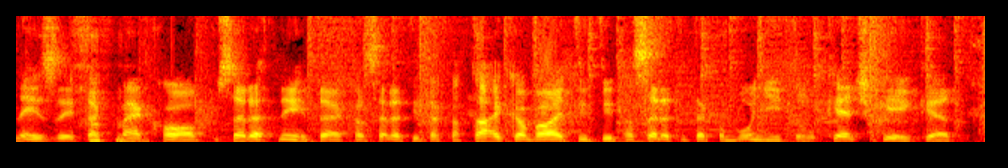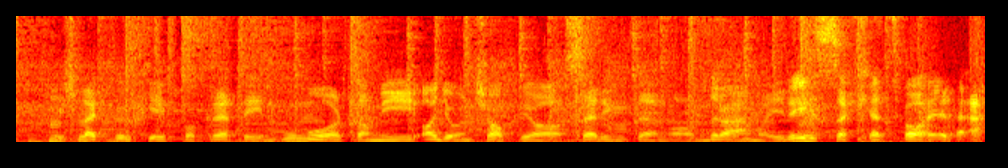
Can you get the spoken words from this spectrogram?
nézzétek meg, ha szeretnétek, ha szeretitek a Taika waititi ha szeretitek a vonyító kecskéket, és legfőképp a kretén humort, ami agyon csapja szerintem a drámai részeket, hajrá!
